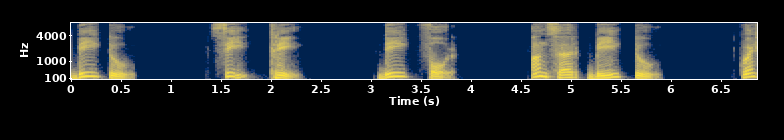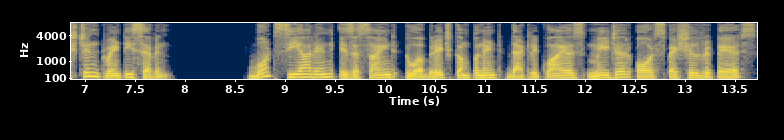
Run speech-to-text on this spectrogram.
B2, C3, D4. Answer B2. Question 27. What CRN is assigned to a bridge component that requires major or special repairs?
